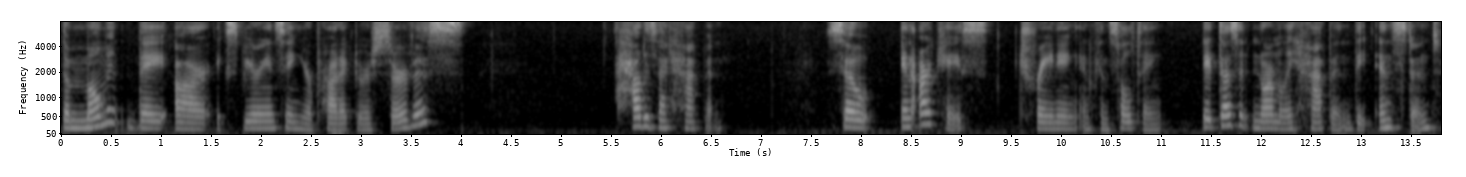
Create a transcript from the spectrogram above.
the moment they are experiencing your product or service, how does that happen? So, in our case, training and consulting, it doesn't normally happen the instant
